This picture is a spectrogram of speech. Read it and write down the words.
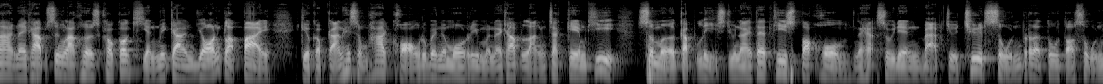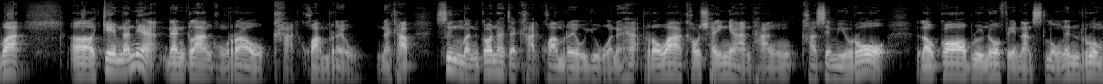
มากๆนะครับซึ่งลักเฮิร์สเขาก็เขียนมีการย้อนกลับไป เกี่ยวกับการให้สัมภาษณ์ของรูเบนโมริมนะครับหลังจากเกมที่เสมอกับลีสยูไนเต็ดที่สต็อกโฮล์มนะฮะสวีเดนแบบจืดชืดศูนย์ประตูต่อศูนย์ว่าเเกมนั้นเนี่ยแดนกลางของเราขาดความเร็วนะครับซึ่งมันก็น่าจะขาดความเร็วอยู่นะฮะเพราะว่าเขาใช้งานทั้งคาเซมิโรแล้วก็บรูโน่เฟนันส์ลงเล่นร่วม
